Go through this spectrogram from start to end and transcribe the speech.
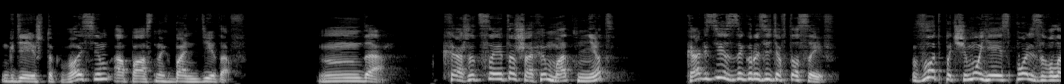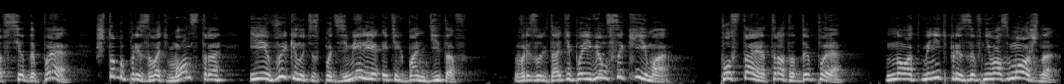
где и штук 8 опасных бандитов. М-да. Кажется, это шах и мат, нет? Как здесь загрузить автосейв? Вот почему я использовала все ДП, чтобы призвать монстра и выкинуть из подземелья этих бандитов. В результате появился Кима. Пустая трата ДП. Но отменить призыв невозможно.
